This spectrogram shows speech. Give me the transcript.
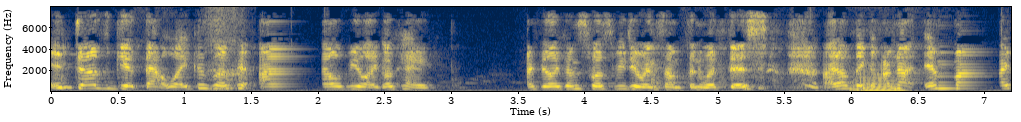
it does get that way because okay, I'll be like, okay, I feel like I'm supposed to be doing something with this. I don't think uh, I'm not. Am I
